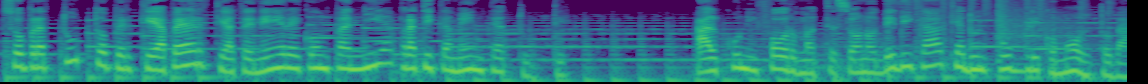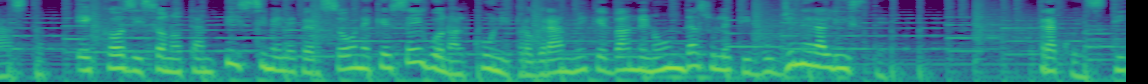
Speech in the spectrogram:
soprattutto perché aperti a tenere compagnia praticamente a tutti. Alcuni format sono dedicati ad un pubblico molto vasto, e così sono tantissime le persone che seguono alcuni programmi che vanno in onda sulle tv generaliste. Tra questi,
